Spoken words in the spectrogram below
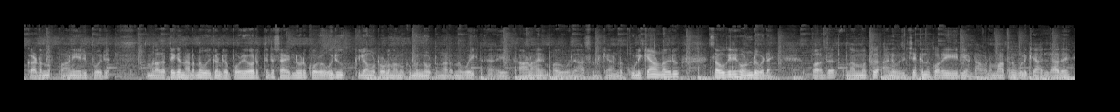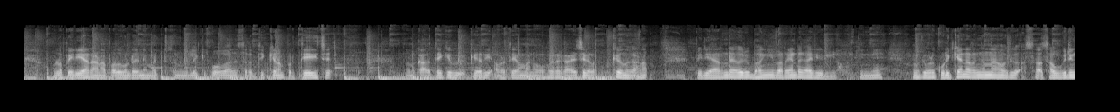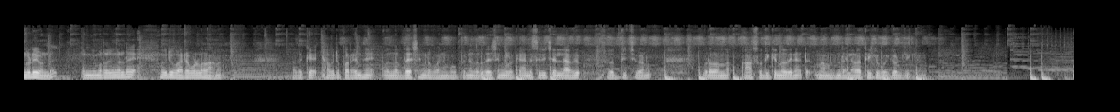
കടന്നു പാണിയേരി പോര് നമ്മളകത്തേക്ക് നടന്നു പോയിക്കൊണ്ട് പുഴയോരത്തിന്റെ സൈഡിലൂടെ ഒരു കിലോമീറ്ററോളം നമുക്ക് മുന്നോട്ട് നടന്നു പോയി കാണാനും അതുപോലെ ആസ്വദിക്കാനുണ്ട്. കുളിക്കാനുള്ള ഒരു സൗകര്യമുണ്ട് ഇവിടെ. അപ്പോൾ അത് നമുക്ക് അനുവദിച്ചേക്കുന്ന കുറേ ഏരിയ ഉണ്ട്. അവിടെ മാത്രം കുളിക്കാം. അല്ലാതെ ഉള്ള പെരിയാറാണ്. അപ്പോൾ അതുകൊണ്ട് തന്നെ മറ്റു സ്ഥലങ്ങളിലേക്ക് പോകാതെ ശ്രദ്ധിക്കണം. പ്രത്യേകിച്ച് നമുക്കകത്തേക്ക് കയറി അവിടുത്തെ മനോഹര കാഴ്ചകളൊക്കെ ഒന്ന് കാണാം. പെരിയാറിന്റെ ഒരു ഭംഗി പറയേണ്ട കാര്യമില്ലല്ലോ. പിന്നെ നമുക്കിവിടെ ആ ഒരു സൗകര്യം കൂടെയുണ്ട്. വന്യമൃഗങ്ങളുടെ ഒരു വരവുള്ളതാണ്. അതൊക്കെ അവർ പറയുന്ന നിർദ്ദേശങ്ങൾ വനംവകുപ്പിന്റെ നിർദ്ദേശങ്ങളൊക്കെ അനുസരിച്ച് എല്ലാവരും ശ്രദ്ധിച്ച് വേണം ഇവിടെ വന്ന് ആസ്വദിക്കുന്നതിനായിട്ട് നമ്മൾ എന്തായാലും അകത്തേക്ക് പോയിക്കൊണ്ടിരിക്കുകയാണ്.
